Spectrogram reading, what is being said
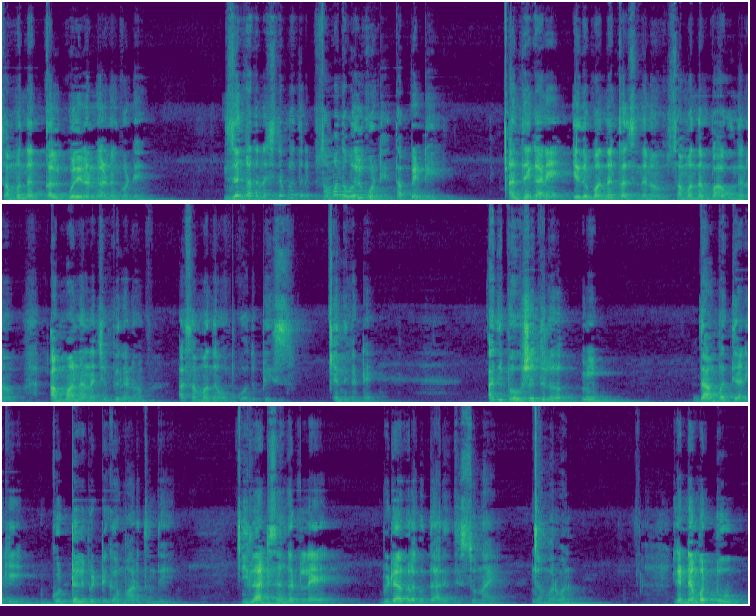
సంబంధం కలుపుకోలేను అని అనుకోండి నిజంగా అతను నచ్చినప్పుడు అతని సంబంధం వదులుకోండి తప్పేంటి? అంతేకాని ఏదో బంధం కలిసిందనో సంబంధం బాగుందనో అమ్మా నాన్న చెప్పిననో ఆ సంబంధం ఒప్పుకోవద్దు ప్లీజ్. ఎందుకంటే అది భవిష్యత్తులో మీ దాంపత్యానికి గుడ్డలు పెట్టిగా మారుతుంది. ఇలాంటి సంఘటనలే విడాకులకు దారితీస్తున్నాయి. నెంబర్ వన్ ఇక నెంబర్ టూ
